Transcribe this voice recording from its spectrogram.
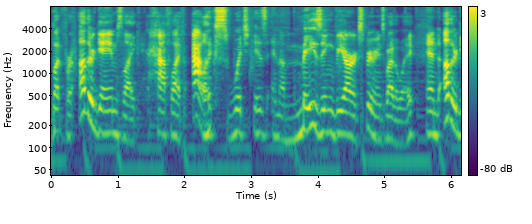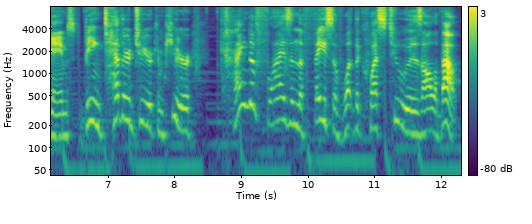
but for other games like Half-Life Alyx, which is an amazing VR experience by the way, and other games, being tethered to your computer kind of flies in the face of what the Quest 2 is all about.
